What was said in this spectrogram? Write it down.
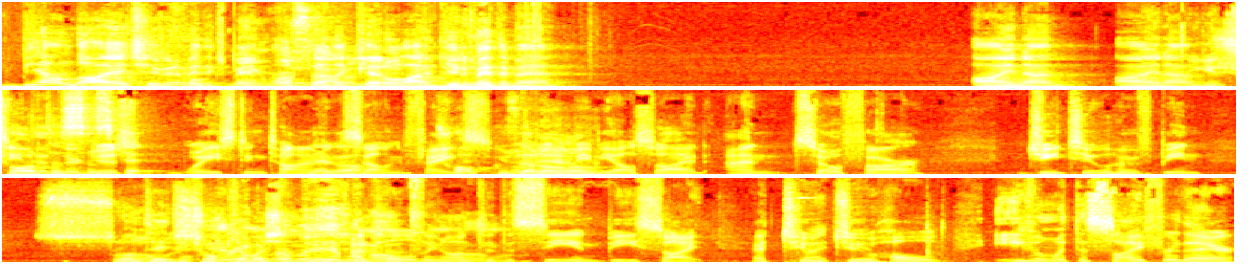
Bir anda A'ya çevirmedik mi? O sırada Kerolar girmedi mi? Aynen, You aynen. can see that Şortasız they're just ke- wasting time There you go. selling fakes Çok güzel on the oldu. BBL side, and so far, G2 have been Rotate'i çok strict yavaş Ama atıyor heaven at zaten. holding on to the C and B site. A 2-2 hold, even with the Cypher there.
